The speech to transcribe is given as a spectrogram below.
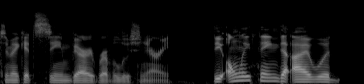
to make it seem very revolutionary. The only thing that I would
